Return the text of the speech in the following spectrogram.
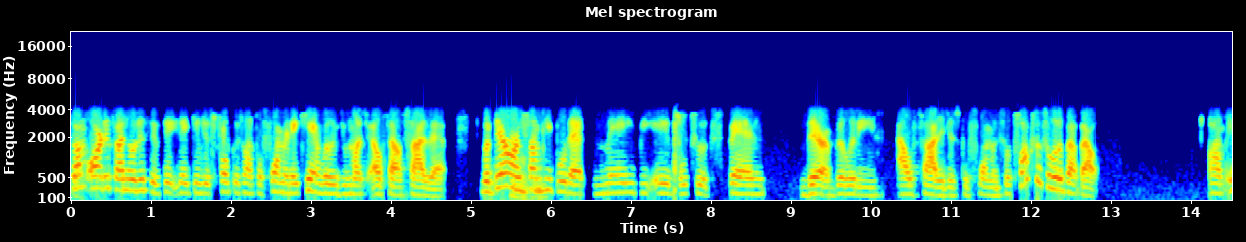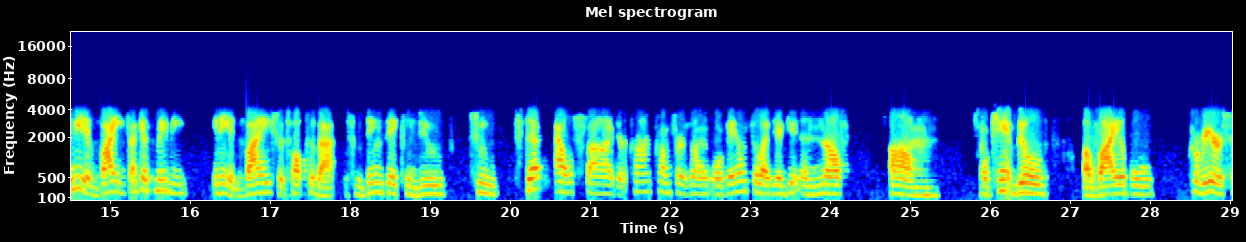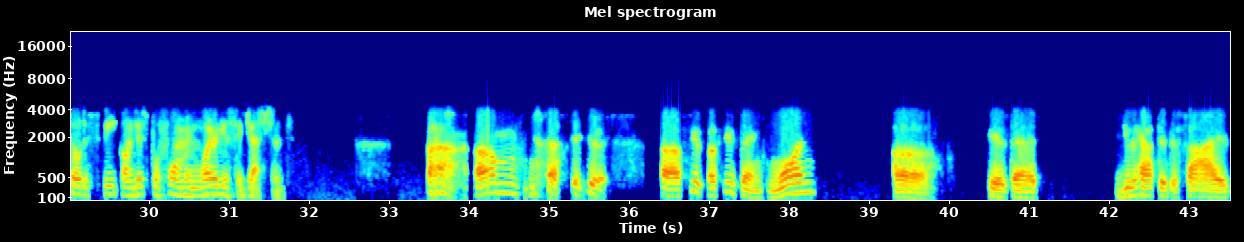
some artists I notice if they they can just focus on performing, they can't really do much else outside of that. But there are some Mhm. people that may be able to expand their abilities outside of just performing. So talk to us a little bit about um, any advice, I guess maybe any advice or talk to about some things they can do to step outside their current comfort zone or they don't feel like they're getting enough um, or can't build a viable career, so to speak, on just performing. What are your suggestions? um, okay, good. A few a few things. One uh, is that you have to decide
